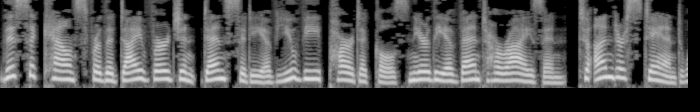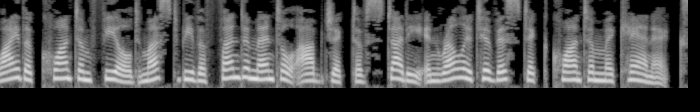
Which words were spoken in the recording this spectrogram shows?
This accounts for the divergent density of UV particles near the event horizon. To understand why the quantum field must be the fundamental object of study in relativistic quantum mechanics.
